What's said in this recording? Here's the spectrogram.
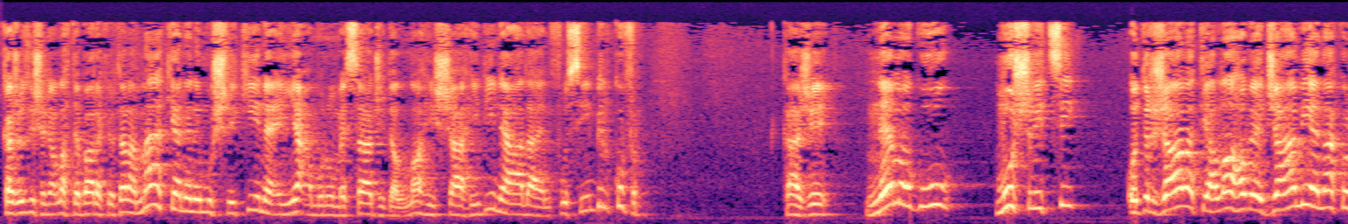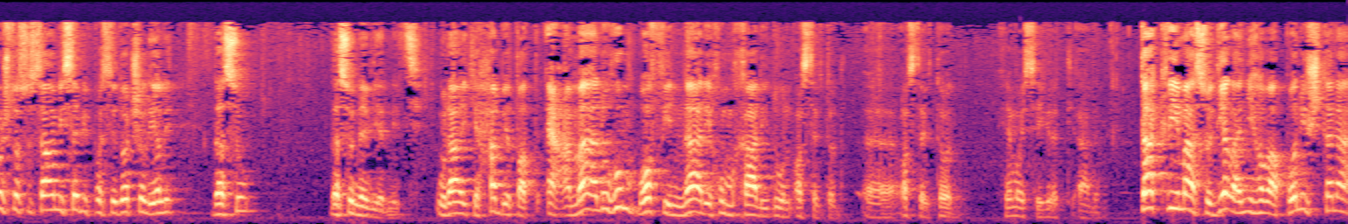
Kaže uzvišen Allah te barak je ta'ala, ma kjane li mušrikine en ja'muru mesađid Allahi šahidine ala enfusim bil kufr. Kaže, ne mogu mušrici održavati Allahove džamije nakon što su sami sebi posvjedočili jeli, da su da su nevjernici. U rajke habitat e'amaluhum wa fin narihum halidun. Ostavi to. Uh, ostavi to. Nemoj se igrati, Adem. Takvima su djela njihova poništena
